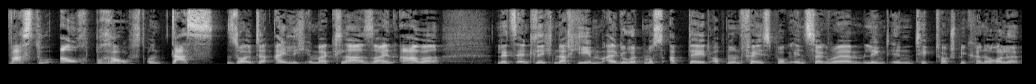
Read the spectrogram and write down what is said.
was du auch brauchst, und das sollte eigentlich immer klar sein, aber letztendlich nach jedem Algorithmus-Update, ob nun Facebook, Instagram, LinkedIn, TikTok spielt keine Rolle,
